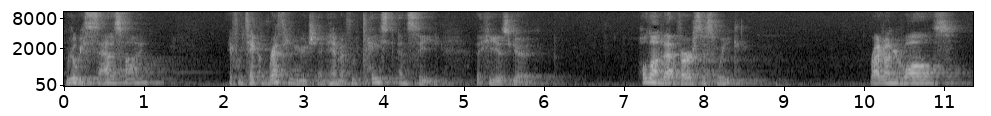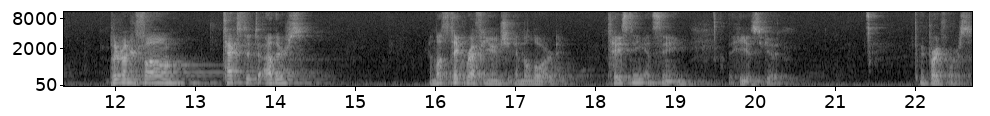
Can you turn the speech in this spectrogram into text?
We will be satisfied if we take refuge in Him, if we taste and see that He is good. Hold on to that verse this week. Write it on your walls, put it on your phone, text it to others. And let's take refuge in the Lord, tasting and seeing that He is good. Let me pray for us.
